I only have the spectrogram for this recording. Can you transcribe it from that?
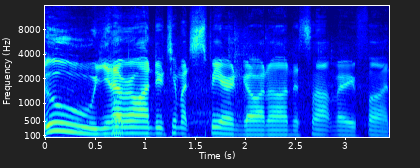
Ooh, you never want to do too much spearing going on. It's not very fun.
